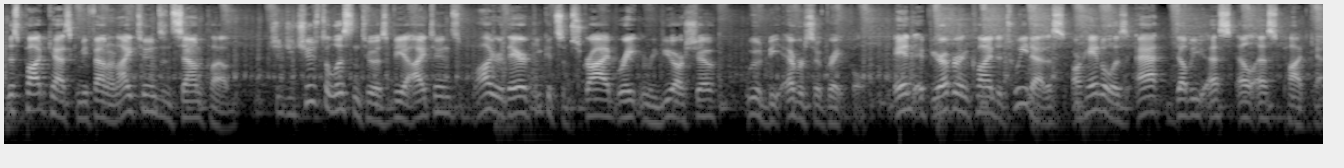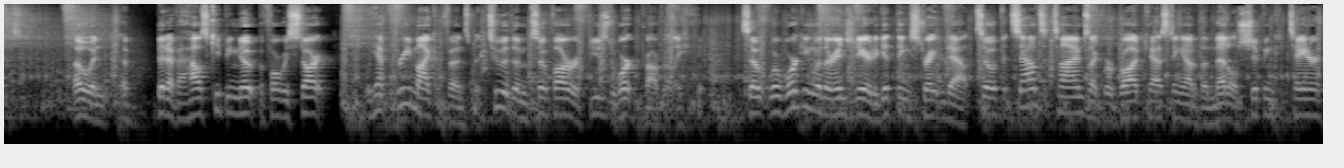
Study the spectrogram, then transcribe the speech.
This podcast can be found on iTunes and SoundCloud. Should you choose to listen to us via iTunes, while you're there, if you could subscribe, rate, and review our show, we would be ever so grateful. And if you're ever inclined to tweet at us, our handle is at WSLS Podcast. Oh, and a bit of a housekeeping note before we start. We have three microphones, but two of them so far refuse to work properly. so we're working with our engineer to get things straightened out. So if it sounds at times like we're broadcasting out of a metal shipping container,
